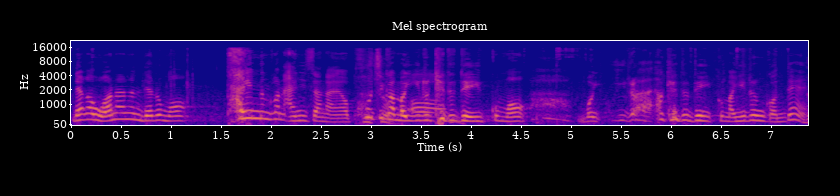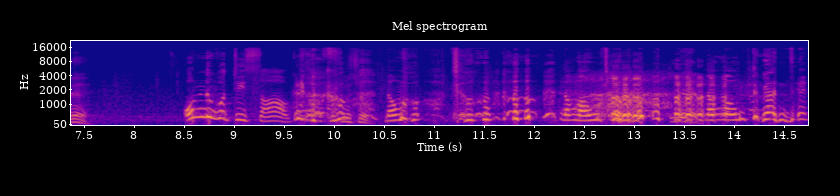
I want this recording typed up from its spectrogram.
내가 원하는 대로 뭐 다 있는 건 아니잖아요. 포즈가 막 이렇게도 돼 있고 뭐, 뭐 이렇게도 돼 있고 막 이런 건데 네. 없는 것도 있어. 그래갖고 그렇죠. 너무 저, 너무 엉뚱 너무 엉뚱한데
